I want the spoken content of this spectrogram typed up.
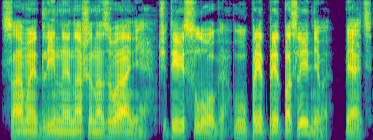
самое длинное наше название — четыре слога. У предпредпоследнего — пять.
